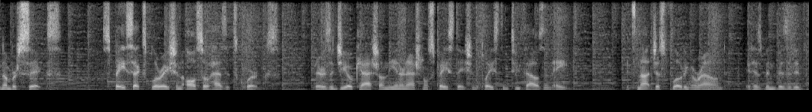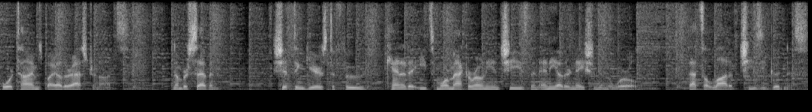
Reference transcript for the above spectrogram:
Number 6. Space exploration also has its quirks. There is a geocache on the International Space Station placed in 2008. It's not just floating around, it has been visited four times by other astronauts. Number 7. Shifting gears to food, Canada eats more macaroni and cheese than any other nation in the world. That's a lot of cheesy goodness.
